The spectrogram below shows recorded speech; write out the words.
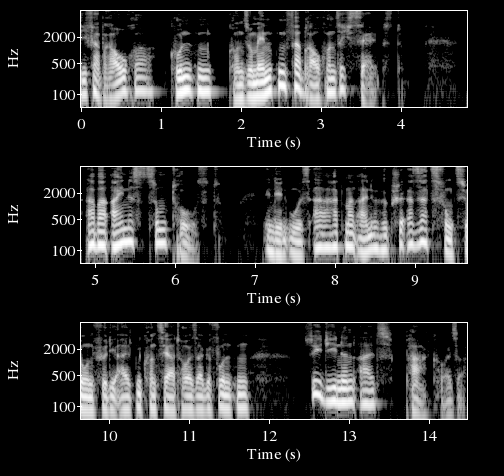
Die Verbraucher, Kunden, Konsumenten verbrauchen sich selbst. Aber eines zum Trost. In den USA hat man eine hübsche Ersatzfunktion für die alten Konzerthäuser gefunden. Sie dienen als Parkhäuser.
